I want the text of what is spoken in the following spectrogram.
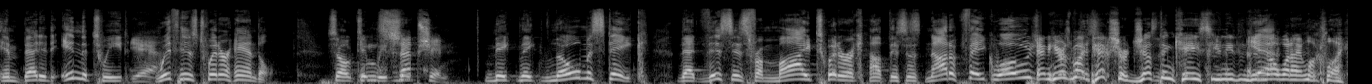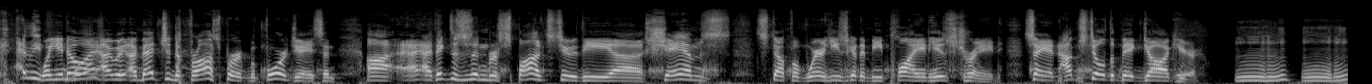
embedded in the tweet Yeah. with his Twitter handle. So to Inception. Make, make no mistake that this is from my Twitter account. This is not a fake Woj. And here's my picture, just in case you needed to Yeah. know what I look like. I mean, Well, you know, Woj- I, I, I mentioned the Frostberg before, Jason. Uh, I, I think this is in response to the uh, Shams stuff of where he's going to be plying his trade, saying, I'm still the big dog here. Mm-hmm. Mm-hmm.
